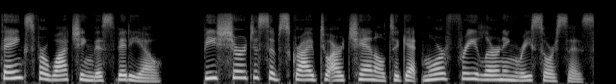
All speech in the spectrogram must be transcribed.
Thanks for watching this video. Be sure to subscribe to our channel to get more free learning resources.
